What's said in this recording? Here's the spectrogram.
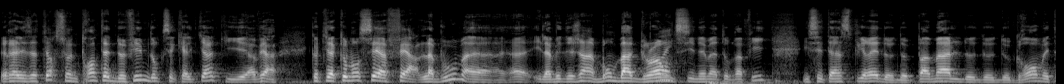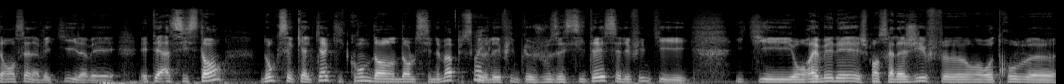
réalisateur sur une trentaine de films, donc c'est quelqu'un qui avait, un- quand il a commencé à faire La Boom, euh, euh, il avait déjà un bon background Ouais. cinématographique, il s'était inspiré de, de pas mal de, de- de grands metteurs en scène avec qui il avait été assistant, donc c'est quelqu'un qui compte dans, dans le cinéma, puisque Oui. les films que je vous ai cités, c'est des films qui, qui ont révélé, je pense qu'à la gifle, euh, on retrouve euh,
